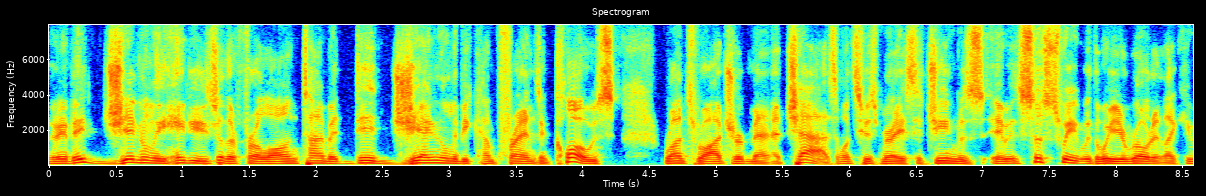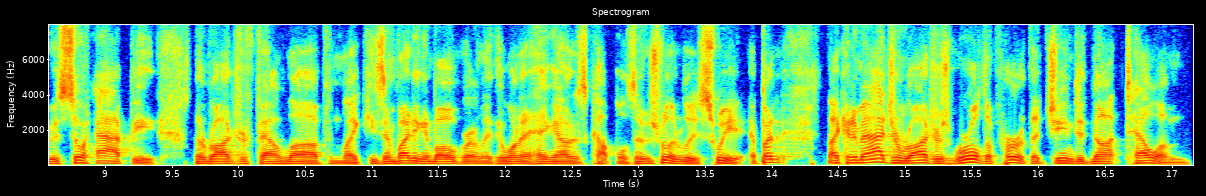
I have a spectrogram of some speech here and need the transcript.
I mean, they genuinely hated each other for a long time, but did genuinely become friends and close once Roger met Chaz. And once he was married, so Gene was, it was so sweet with the way you wrote it. Like he was so happy that Roger found love and like he's inviting him over and like they want to hang out as couples. It was really, really sweet. But I can imagine Roger's world of hurt that Gene did not tell him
